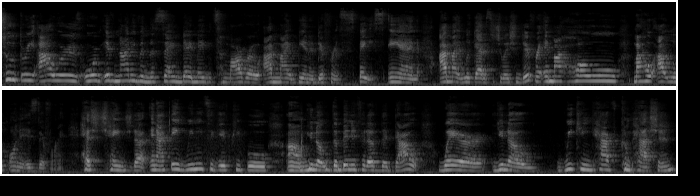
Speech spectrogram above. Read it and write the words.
two, three hours, or if not even the same day, maybe tomorrow, I might be in a different space and I might look at a situation different. And my whole my whole outlook on it is different has changed up. And i think we need to give people um you know the benefit of the doubt where you know we can have compassion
